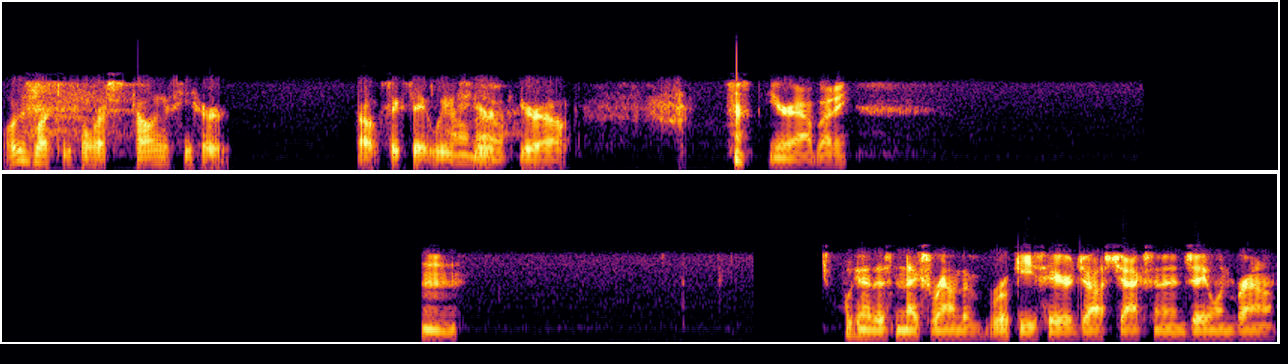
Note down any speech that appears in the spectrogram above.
What is Markieff Morris? How long is he hurt? Oh, six to eight weeks. You're know. you're out. You're out, buddy. Hmm. Looking at this next round of rookies here, Josh Jackson and Jaylen Brown.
